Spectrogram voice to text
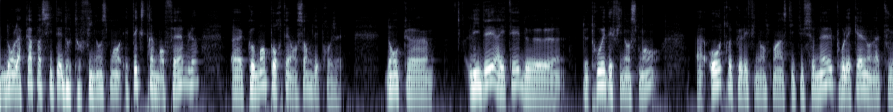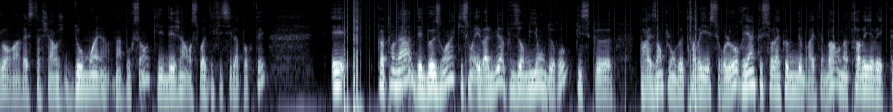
dont la capacité d'autofinancement est extrêmement faible, euh, comment porter ensemble des projets? Donc euh, l'idée a été de, trouver des financements euh, autres que les financements institutionnels pour lesquels on a toujours un reste à charge d'au moins 20%, qui est déjà en soi difficile à porter. Et quand on a des besoins qui sont évalués à plusieurs millions d'euros, puisque par exemple on veut travailler sur l'eau, rien que sur la commune de Breitenbach, on a travaillé avec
